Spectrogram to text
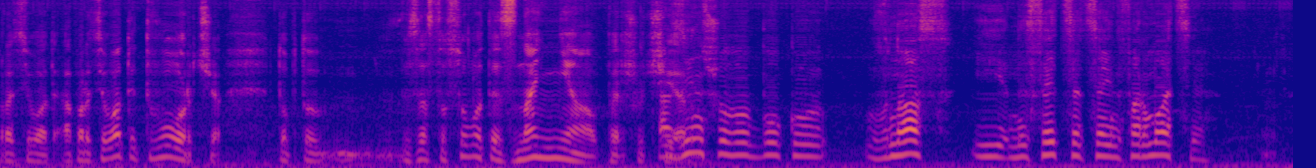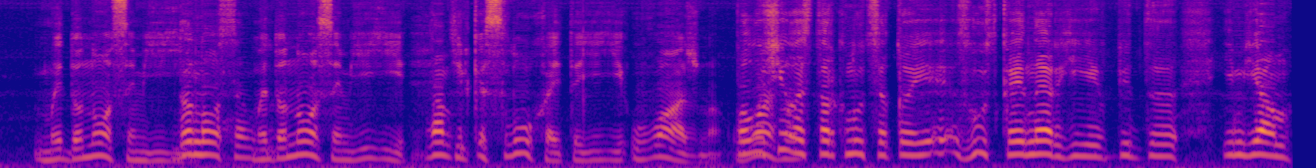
працювати, а працювати творчо. Тобто застосовувати знання в першу чергу. А з іншого боку, в нас і несеться ця інформація. Ми доносимо її. Доносимо. Ми доносимо її. Нам Тільки слухайте її уважно. Получилось торкнутися той згустка енергії під е, ім'ям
